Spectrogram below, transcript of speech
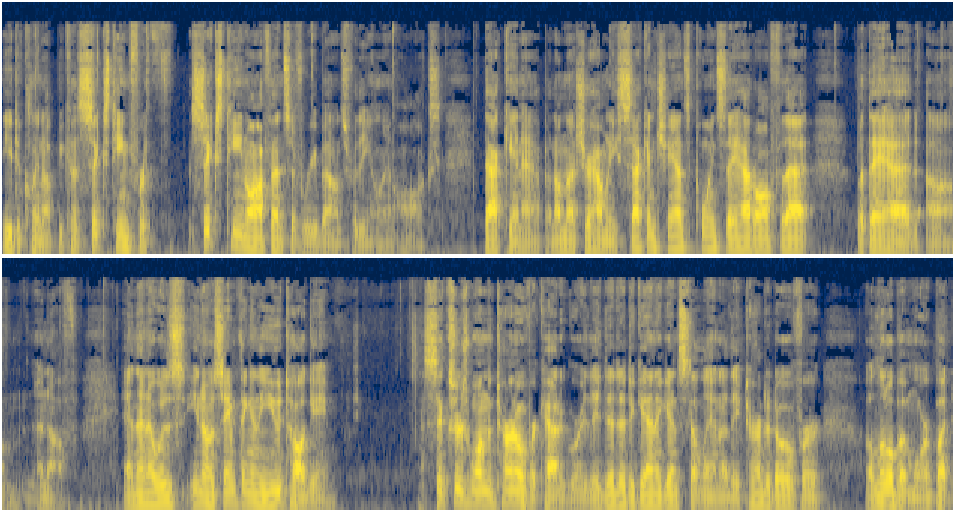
need to clean up because 16 for 16 offensive rebounds for the Atlanta Hawks. That can't happen. I'm not sure how many second chance points they had off of that, but they had um, enough. And then it was, you know, same thing in the Utah game. Sixers won the turnover category. They did it again against Atlanta. They turned it over a little bit more, but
